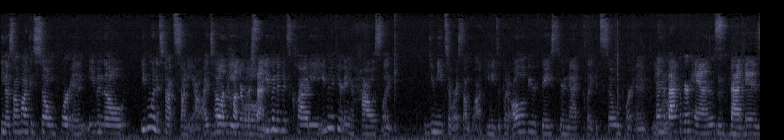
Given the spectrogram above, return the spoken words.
you know, sunblock is so important, even though, even when it's not sunny out. I tell 100%. people, even if it's cloudy, even if you're in your house, like, you need to wear sunblock. You need to put all over your face, your neck. Like, it's so important. and know? the back of your hands. Mm-hmm. That is,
